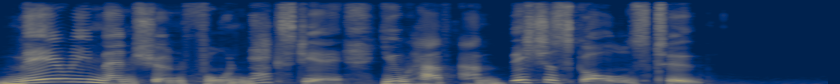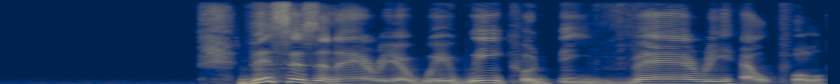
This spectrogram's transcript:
Mary mentioned for next year you have ambitious goals too. This is an area where we could be very helpful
